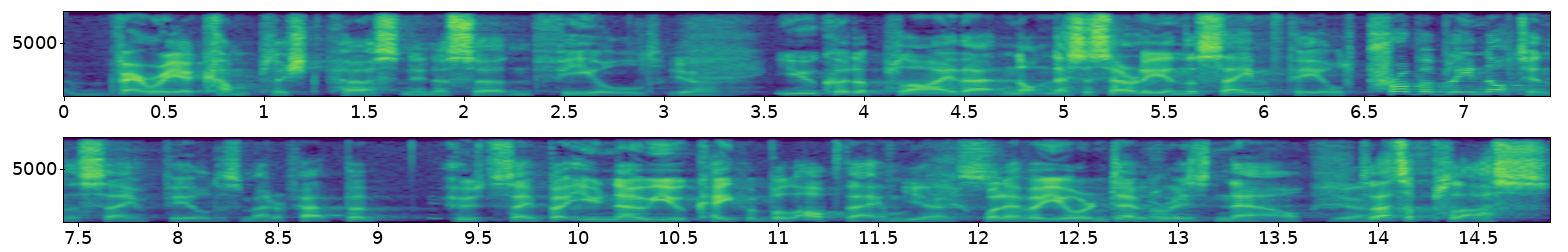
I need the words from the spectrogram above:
very accomplished person in a certain field, Yeah. you could apply that not necessarily in the same field, probably not in the same field, as a matter of fact, but who's to say, but you know you're capable of that in Yes. whatever your endeavor Totally. is now. Yeah. So that's a plus.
